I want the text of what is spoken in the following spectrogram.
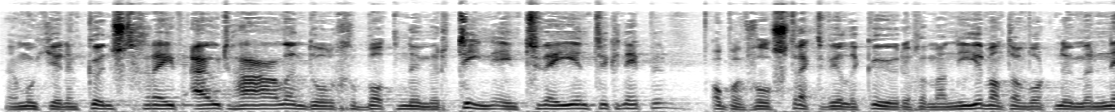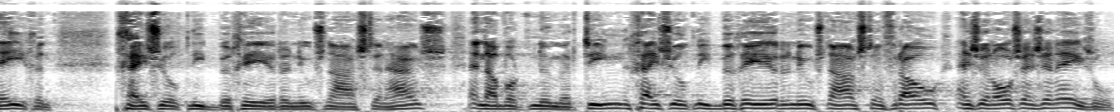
Dan moet je een kunstgreep uithalen door gebod nummer 10 in tweeën te knippen. Op een volstrekt willekeurige manier, want dan wordt nummer 9 Gij zult niet begeren naast een huis. En dan wordt nummer 10. Gij zult niet begeren naast een vrouw en zijn os en zijn ezel.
